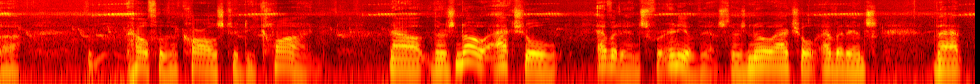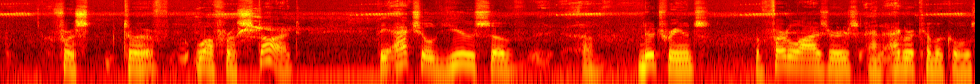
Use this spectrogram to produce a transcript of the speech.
uh, health of the corals to decline. Now, there's no actual evidence for any of this. There's no actual evidence that for to well for a start, the actual use of, of nutrients, of fertilizers and agrochemicals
